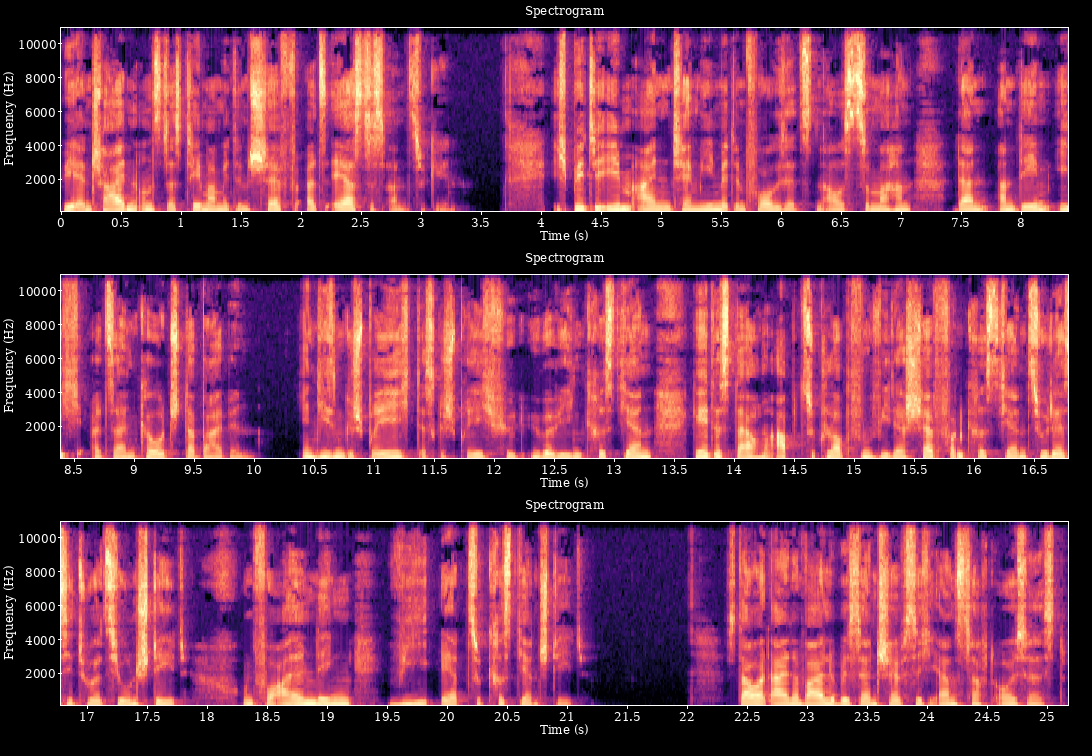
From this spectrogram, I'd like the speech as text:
Wir entscheiden uns, das Thema mit dem Chef als erstes anzugehen. Ich bitte ihm, einen Termin mit dem Vorgesetzten auszumachen, dann an dem ich als sein Coach dabei bin. In diesem Gespräch, das Gespräch führt überwiegend Christian, geht es darum abzuklopfen, wie der Chef von Christian zu der Situation steht und vor allen Dingen, wie er zu Christian steht. Es dauert eine Weile, bis sein Chef sich ernsthaft äußert.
